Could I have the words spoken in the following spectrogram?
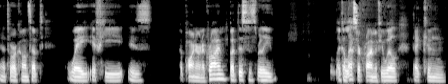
in a Torah concept way if he is a partner in a crime. But this is really like a lesser crime, if you will, that can,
